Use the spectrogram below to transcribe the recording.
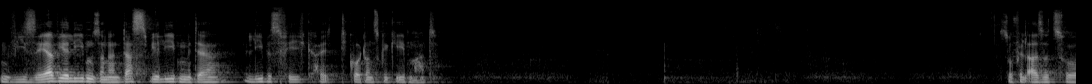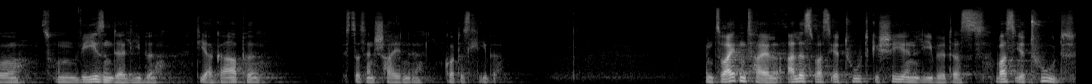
wie sehr wir lieben, sondern dass wir lieben mit der Liebesfähigkeit, die Gott uns gegeben hat. So viel also zur, zum Wesen der Liebe. Die Agape ist das Entscheidende, Gottes Liebe. Im zweiten Teil, alles, was ihr tut, geschehe in Liebe. Das, was ihr tut,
